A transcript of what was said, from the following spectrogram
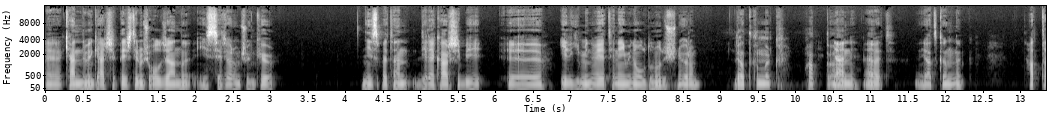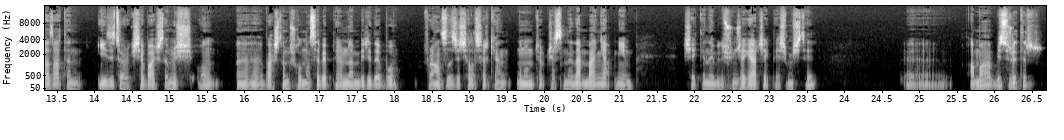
e, kendimi gerçekleştirmiş olacağını hissediyorum. Çünkü nispeten dile karşı bir e, ilgimin ve yeteneğimin olduğunu düşünüyorum. Yatkınlık hatta. Yani evet yatkınlık. Hatta zaten Easy Turkish'e başlamış ol, e, başlamış olma sebeplerimden biri de bu. Fransızca çalışırken bunun Türkçesini neden ben yapmayayım şeklinde bir düşünce gerçekleşmişti. E, ama bir süredir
